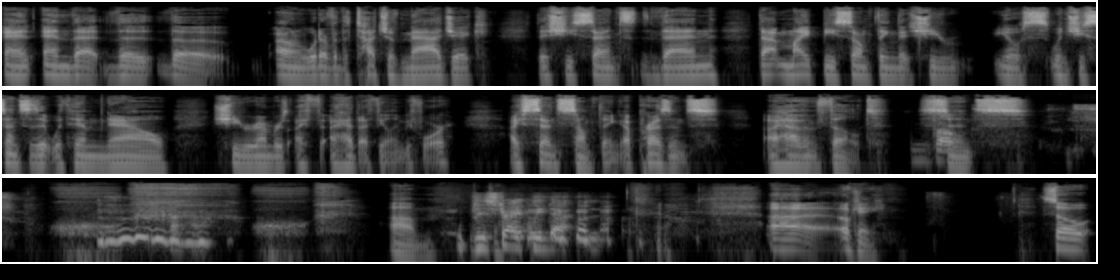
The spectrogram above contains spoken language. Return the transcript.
and and that the the I don't know whatever the touch of magic that she sensed then that might be something that she you know when she senses it with him now she remembers I, f- I had that feeling before I sense something a presence I haven't felt Felt. since um you strike me down, Uh, okay. So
